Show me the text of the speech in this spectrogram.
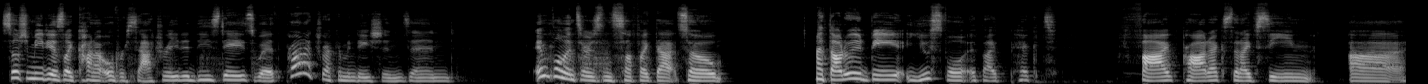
social media is like kind of oversaturated these days with product recommendations and influencers and stuff like that. So I thought it would be useful if I picked five products that I've seen, uh,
